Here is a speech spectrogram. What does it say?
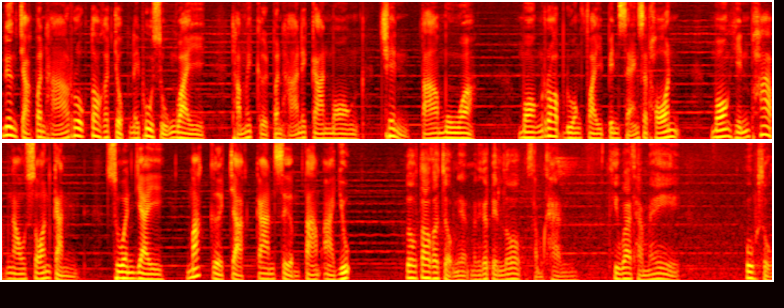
เนื่องจากปัญหาโรคต้อกระจกในผู้สูงวัยทำให้เกิดปัญหาในการมอง เช่น ตามัว มองรอบดวงไฟเป็นแสงสะท้อน มองเห็นภาพเงาซ้อนกัน ส่วนใหญ่มักเกิดจากการเสื่อมตามอายุ โรคต้อกระจกเนี่ยมันก็เป็นโรคสำคัญที่ว่าทำให้ผู้สูง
